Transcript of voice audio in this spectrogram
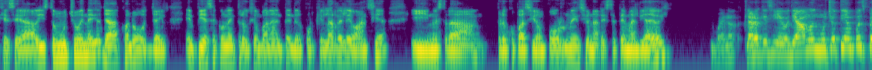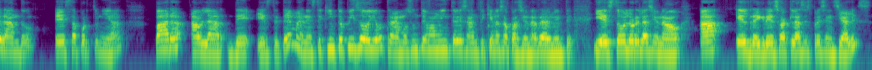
que se ha visto mucho en medios, ya cuando ya empiece con la introducción van a entender por qué la relevancia y nuestra preocupación por mencionar este tema el día de hoy. Bueno, claro que sí, Llevamos mucho tiempo esperando esta oportunidad para hablar de este tema. En este quinto episodio traemos un tema muy interesante y que nos apasiona realmente y es todo lo relacionado a el regreso a clases presenciales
